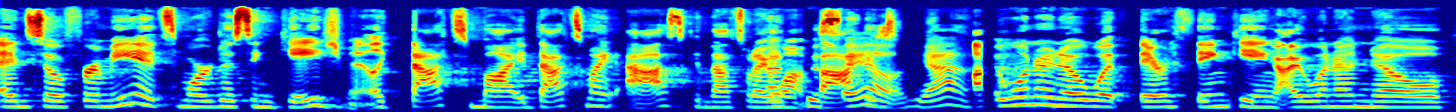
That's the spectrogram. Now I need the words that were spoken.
and so for me, it's more just engagement. Like that's my that's my ask, and that's what that's I want back. yeah, I want to know what they're thinking. I want to know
